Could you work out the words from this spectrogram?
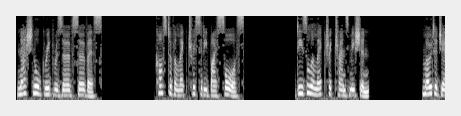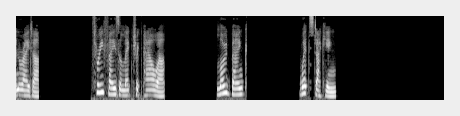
National Grid Reserve Service. Cost of electricity by source. Diesel electric transmission. Motor generator. Three-phase electric power. Load bank. Wet stacking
